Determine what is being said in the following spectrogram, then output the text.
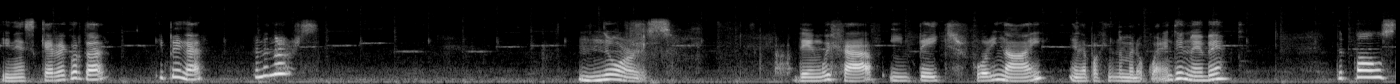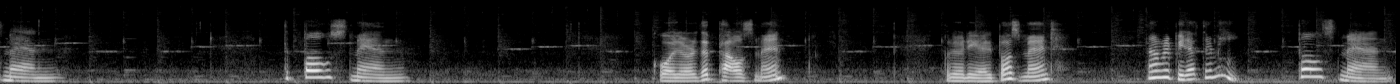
Tienes que recortar y pegar a la nurse. Nurse. Then we have in page 49, en la página número 49, the postman. The postman. Color the postman. Colorea el postman. And repeat after me. Postman.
